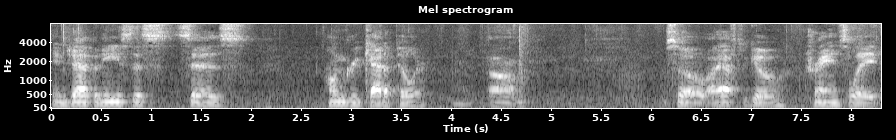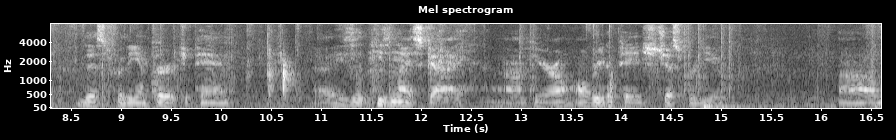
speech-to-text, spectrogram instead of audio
in Japanese, this says hungry caterpillar. Um, so I have to go translate this for the Emperor of Japan. Uh, he's a, he's a nice guy. Here, I'll, I'll read a page just for you. Um,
